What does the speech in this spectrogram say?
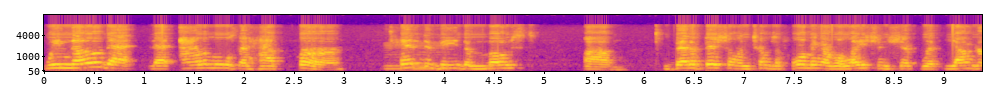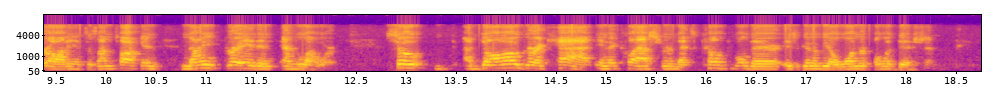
We know that that animals that have fur mm-hmm. tend to be the most um, beneficial in terms of forming a relationship with younger audiences. I'm talking ninth grade and, and lower. So a dog or a cat in a classroom that's comfortable there is going to be a wonderful addition.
